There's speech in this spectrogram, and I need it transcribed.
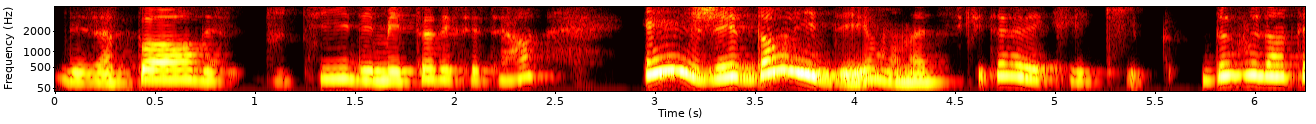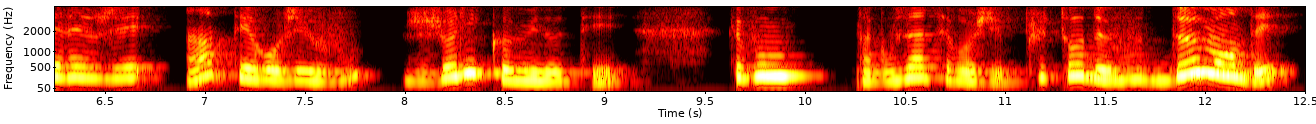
des apports, des outils, des méthodes, etc. Et j'ai dans l'idée, on en a discuté avec l'équipe, de vous interroger, interroger vous, jolie communauté, que vous, enfin, que vous interrogez plutôt de vous demander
